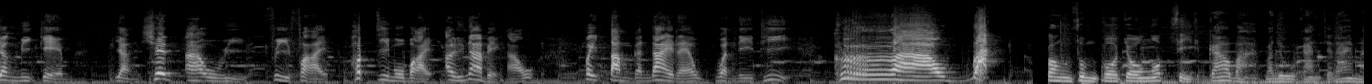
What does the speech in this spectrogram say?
ยังมีเกมอย่างเช่น ROV Free Fire PUBG Mobile Arena Breakout ไปตำกันได้แล้ววันนี้ที่คราวบัตกล่องสุ่มโกโจงบ 49 บาทมาดูกันจะได้ไหม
